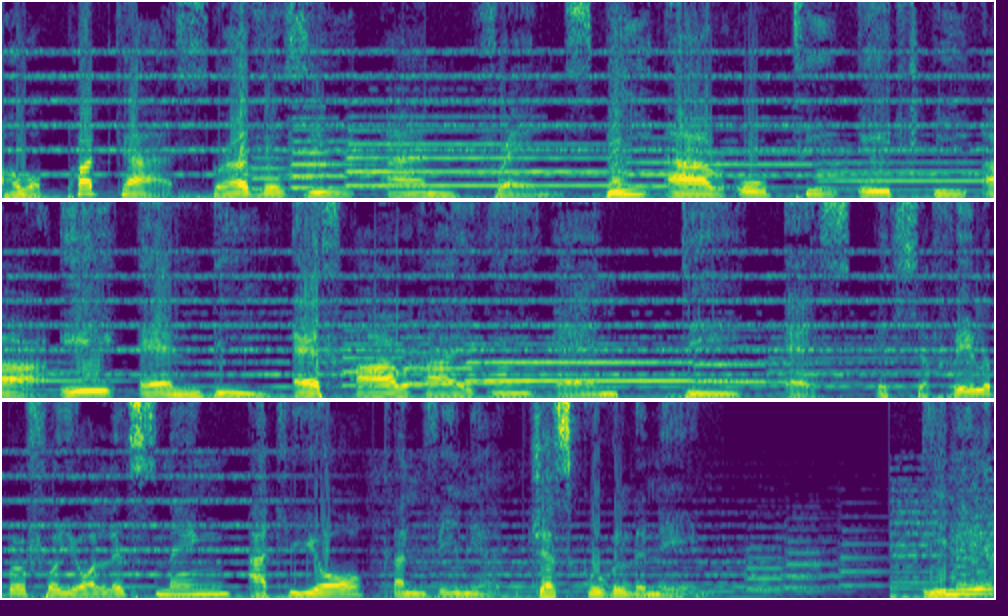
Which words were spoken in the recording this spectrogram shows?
Our podcast, Brother Zee and Friends, B R O T H E R A N D F R I E N D S. It's available for your listening at your convenience. Just Google the name. Email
